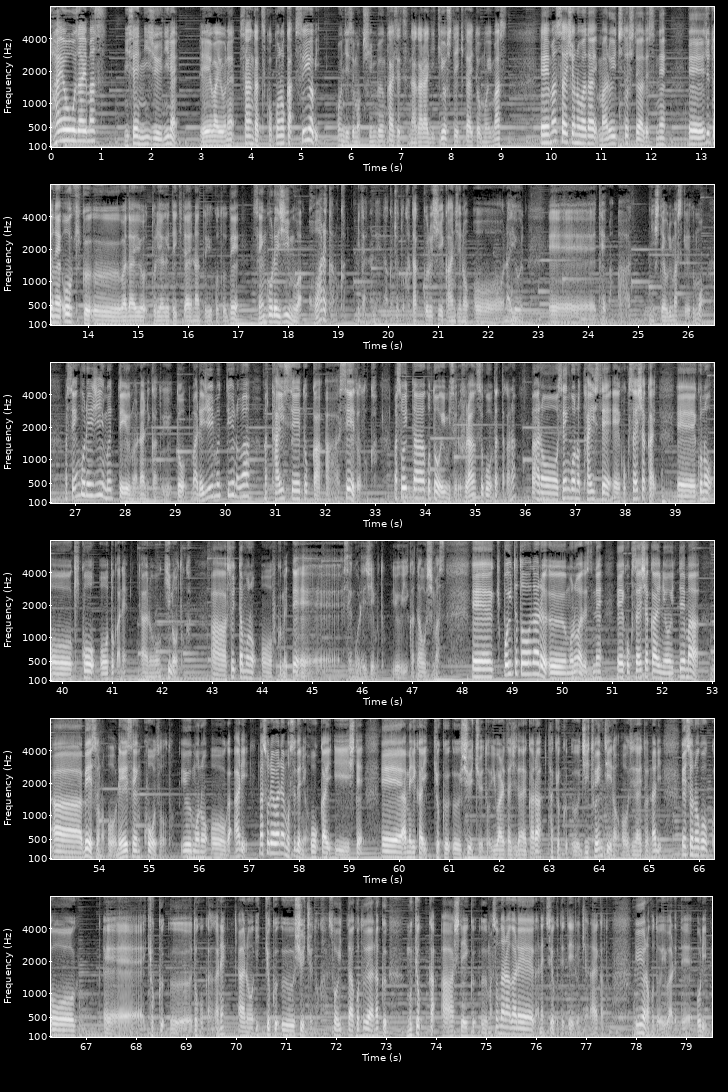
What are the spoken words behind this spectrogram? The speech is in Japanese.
おはようございます。2022年、令和4年3月9日水曜日、本日も新聞解説ながら聞きをしていきたいと思います。えー、まず最初の話題、丸一としてはですね、えー、ちょっとね、大きく話題を取り上げていきたいなということで、戦後レジームは壊れたのかみたいなね、なんかちょっと堅苦しい感じの内容、えー、テーマにしておりますけれども、まあ、戦後レジームっていうのは何かというと、まあ、レジームっていうのは、ま、体制とかあ制度とか、まあ、そういったことを意味するフランス語だったかな。まあ、あの戦後の体制、えー、国際社会、えー、この機構とかね、あの機能とかあ、そういったものを含めて、えー、戦後レジームという言い方をします。えー、ポイントとなるものはですね、えー、国際社会において、まあ、あ米ソの冷戦構造というものがあり、まあ、それはね、もうすでに崩壊して、えー、アメリカ一極集中と言われた時代から他極 G20 の時代となり、その後、えー、極、どこかがね、あの、一極集中とか、そういったことではなく、無極化していく、まあ、そんな流れがね、強く出ているんじゃないかというようなことを言われており、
